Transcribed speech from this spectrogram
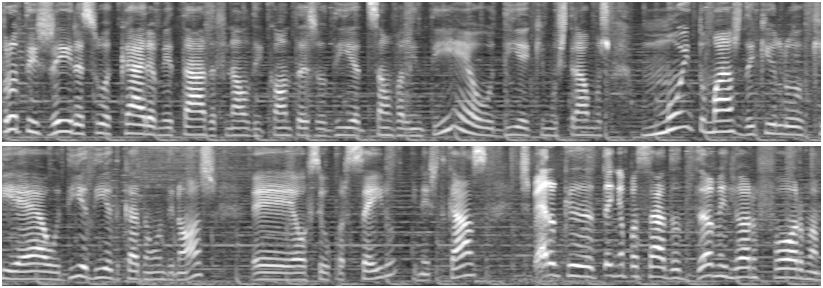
proteger a sua cara metade. Afinal de contas, o dia de São Valentim é o dia que mostramos muito mais daquilo que é o dia a dia de cada um de nós é o seu parceiro e neste caso espero que tenha passado da melhor forma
